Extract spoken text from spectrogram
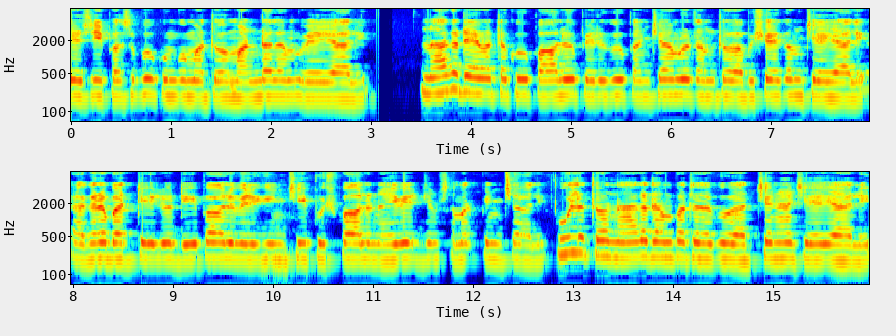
చేసి పసుపు కుంకుమతో మండలం వేయాలి. నాగదేవతకు పాలు పెరుగు పంచామృతంతో అభిషేకం చేయాలి. అగరబత్తీలు దీపాలు వెలిగించి పుష్పాలు నైవేద్యం సమర్పించాలి. పూలతో నాగ దంపతులకు అర్చన చేయాలి.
